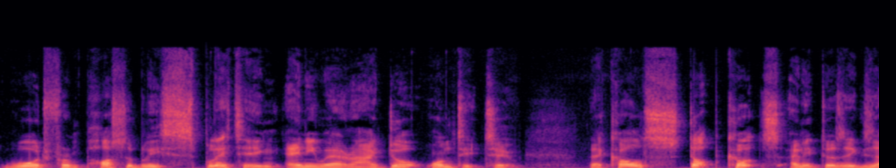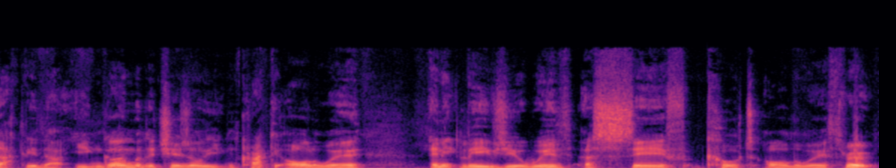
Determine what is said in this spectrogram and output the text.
wood from possibly splitting anywhere I don't want it to. They're called stop cuts and it does exactly that. You can go in with a chisel, you can crack it all away and it leaves you with a safe cut all the way through.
